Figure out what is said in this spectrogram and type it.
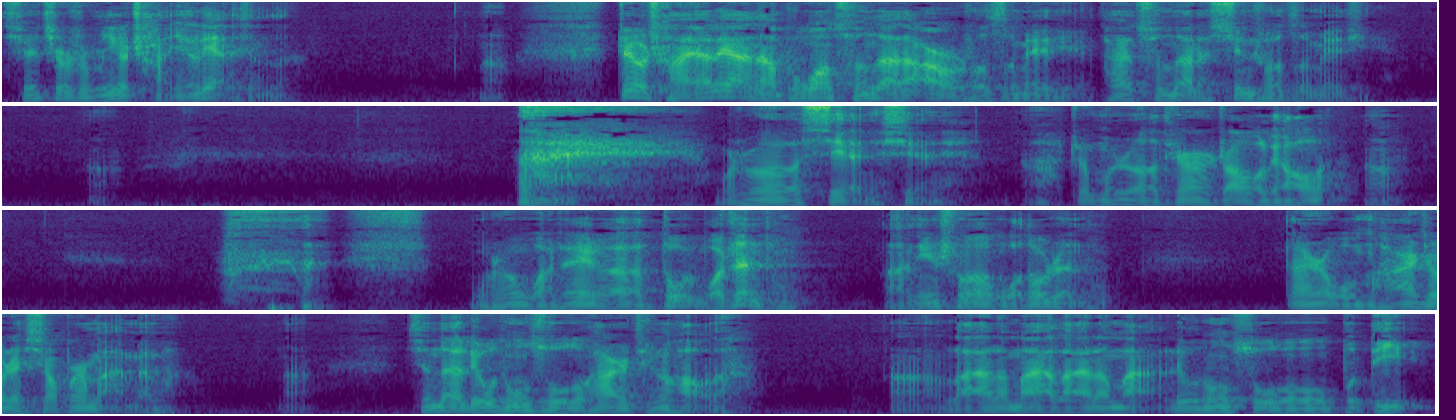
其实就是这么一个产业链，现在，啊，这个产业链呢，不光存在的二手车自媒体，它也存在着新车自媒体，啊，哎，我说谢谢你，谢谢你。啊，这么热的天找我聊了啊，我说我这个都我认同。啊，您说的我都认同，但是我们还是就这小本买卖吧，啊，现在流通速度还是挺好的，啊，来了卖，来了卖，流通速度不低。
